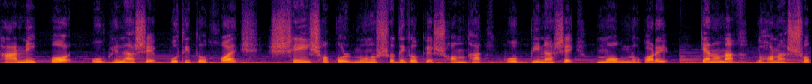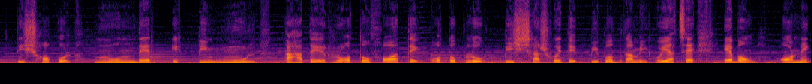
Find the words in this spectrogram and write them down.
হানিকর অভিলাষে পতিত হয়, সেই সকল মনুষ্যদিগকে সংহার ও বিনাশে মগ্ন করে। কেননা ধনাশক্তি সকল মন্দের একটি মূল, তাহাতে রত হওয়াতে কতক লোক বিশ্বাস হইতে বিপদগামী হইয়াছে এবং অনেক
